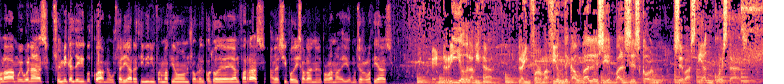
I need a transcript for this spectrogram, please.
Hola, muy buenas. Soy Miquel de Guipúzcoa. Me gustaría recibir información sobre el coto de Alfarrás. A ver si podéis hablar en el programa de ello. Muchas gracias. En Río de la Vida, la información de caudales y embalses con Sebastián Cuestas.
